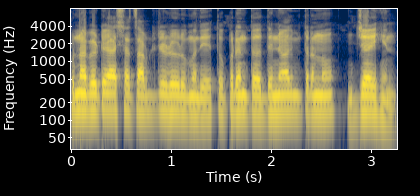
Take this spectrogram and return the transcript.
पुन्हा भेटूया अशाच अपडेटेड व्हिडिओमध्ये तोपर्यंत धन्यवाद मित्रांनो. जय हिंद.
